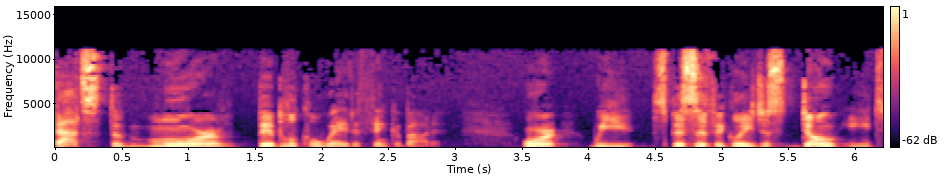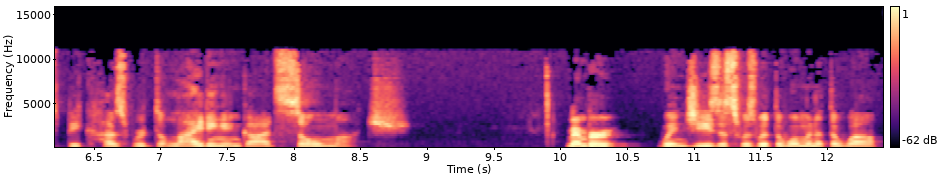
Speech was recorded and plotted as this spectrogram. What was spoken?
That's the more biblical way to think about it. Or we specifically just don't eat because we're delighting in God so much. Remember when Jesus was with the woman at the well?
